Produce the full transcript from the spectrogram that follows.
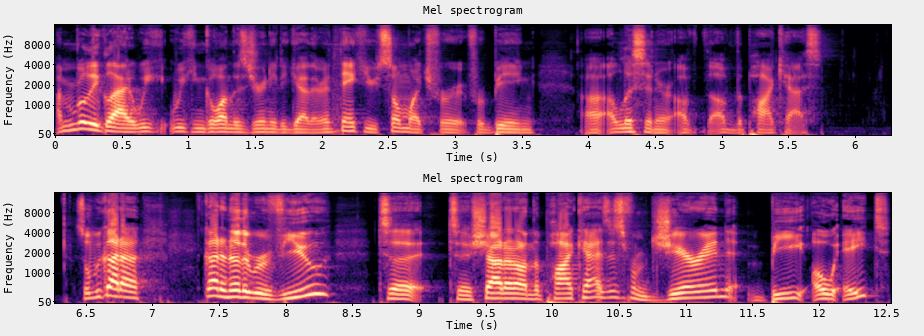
I'm really glad we we can go on this journey together, and thank you so much for for being uh, a listener of of the podcast. So we got a got another review to to shout out on the podcast. This is from Jaren B08.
